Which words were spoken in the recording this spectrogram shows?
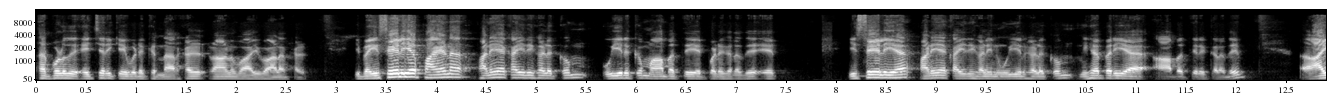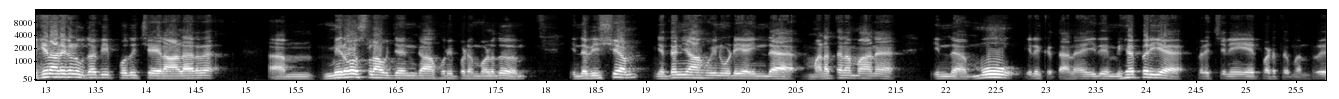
தற்பொழுது எச்சரிக்கை விடுக்கின்றார்கள் இராணுவ ஆய்வாளர்கள். இப்ப இஸ்ரேலிய பயண பணைய கைதிகளுக்கும் உயிருக்கும் ஆபத்து ஏற்படுகிறது. ஏ- இஸ்ரேலிய பணைய கைதிகளின் உயிர்களுக்கும் மிகப்பெரிய ஆபத்து இருக்கிறது. ஐக்கிய நாடுகள் உதவி பொதுச் செயலாளர் மிரோஸ்லாவ் ஜென்கா குறிப்பிடும் பொழுது இந்த விஷயம் நெதன்யாகுவினுடைய இந்த மடத்தனமான இந்த மூ இருக்குத்தானே இது மிகப்பெரிய பிரச்சனையை ஏற்படுத்தும் என்று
